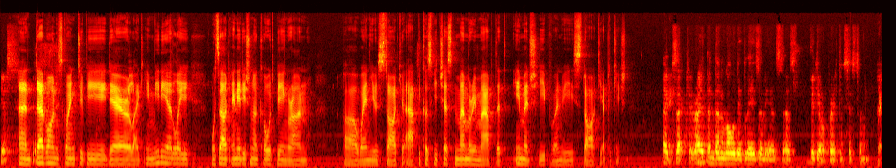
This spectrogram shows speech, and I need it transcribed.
Yes. And yes. that one is going to be there like immediately without any additional code being run uh, when you start your app because we just memory map that image heap when we start the application. Exactly right, and then load it lazily as, as video operating system. Right.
